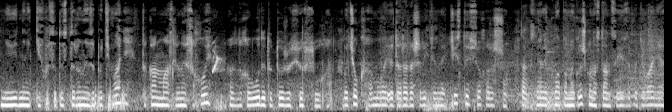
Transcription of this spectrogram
Не видно никаких с этой стороны запотеваний. Стакан масляный сухой. Воздуховоды тут тоже все сухо. Бачок омывать, это расширительный чистый, все хорошо. Так, сняли клапанную крышку на станции. Есть запотевание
